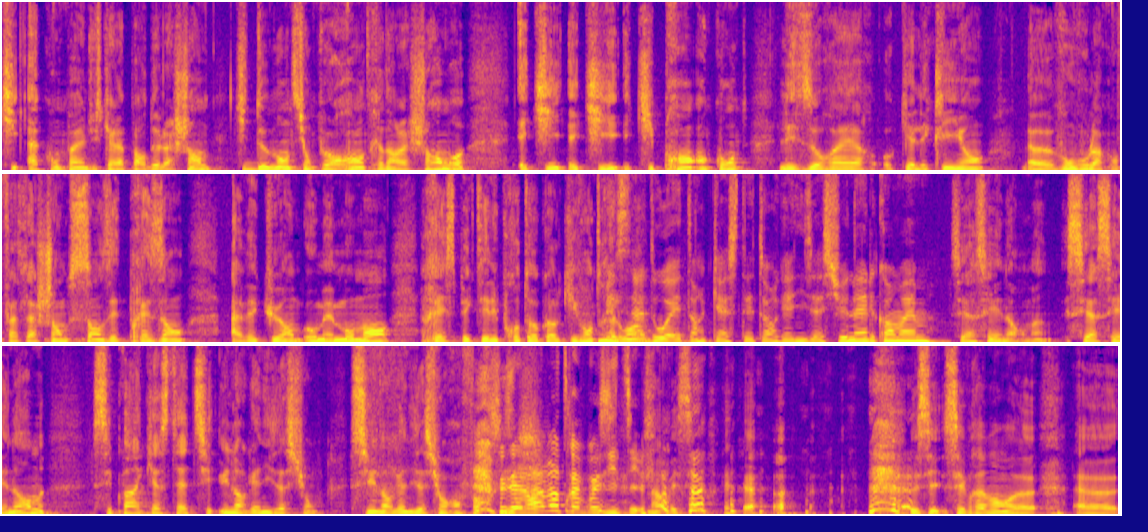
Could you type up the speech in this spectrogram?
qui accompagne jusqu'à la porte de la chambre, qui demande si on peut rentrer dans la chambre et qui, et qui, qui prend en compte les horaires auxquels les clients euh, vont vouloir qu'on fasse la chambre sans être présent avec eux au même moment, respecter les protocoles qui vont très loin. Mais ça doit être un casse-tête organisationnel quand même. C'est assez énorme. Hein. C'est assez énorme. C'est pas un casse-tête, c'est une organisation. C'est une organisation renforcée. Vous êtes vraiment très positif. Non, mais c'est c'est vraiment euh, euh,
